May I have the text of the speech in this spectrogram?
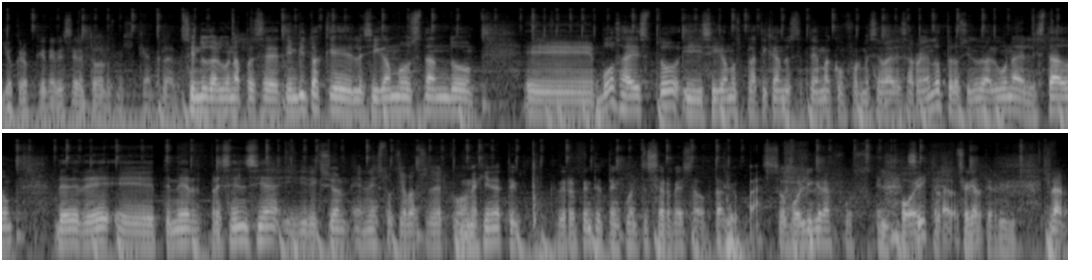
yo creo que debe ser de todos los mexicanos. Sin duda alguna, pues eh, te invito a que le sigamos dando eh, voz a esto y sigamos platicando este tema conforme se va desarrollando, pero sin duda alguna el Estado debe de eh, tener presencia y dirección en esto que va a suceder con... Imagínate que de repente te encuentres cerveza Octavio Paz o bolígrafos, el poeta, claro, sería claro. terrible. Claro.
